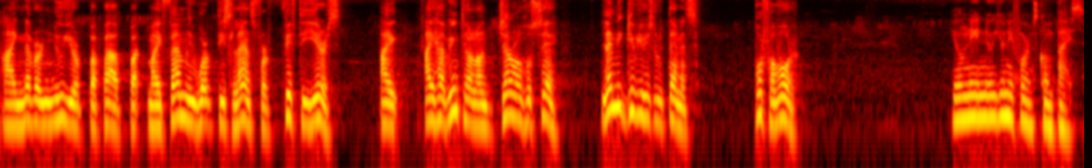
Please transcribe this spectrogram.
I never knew your papa, but my family worked these lands for 50 years. I... I have intel on General Jose. Let me give you his lieutenants. Por favor. You'll need new uniforms, compais.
